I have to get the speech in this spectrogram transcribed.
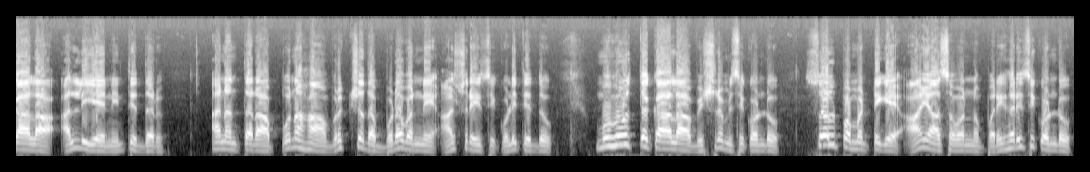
ಕಾಲ ಅಲ್ಲಿಯೇ ನಿಂತಿದ್ದರು. ಅನಂತರ ಪುನಃ ವೃಕ್ಷದ ಬುಡವನ್ನೇ ಆಶ್ರಯಿಸಿ ಕುಳಿತಿದ್ದು, ಮುಹೂರ್ತ ಕಾಲ ವಿಶ್ರಮಿಸಿಕೊಂಡು ಸ್ವಲ್ಪ ಮಟ್ಟಿಗೆ ಆಯಾಸವನ್ನು ಪರಿಹರಿಸಿಕೊಂಡು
